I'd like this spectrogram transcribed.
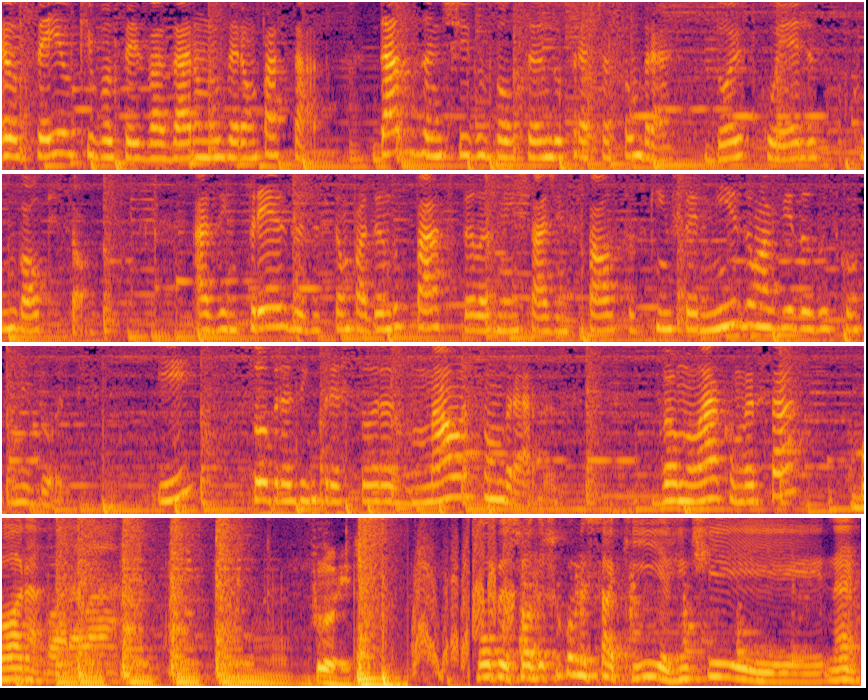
Eu sei o que vocês vazaram no verão passado. Dados antigos voltando para te assombrar. Dois coelhos com um golpe só. As empresas estão pagando pato pelas mensagens falsas que infernizam a vida dos consumidores. E sobre as impressoras mal assombradas. Vamos lá conversar? Bora! Bora lá! Fluid. Bom, pessoal, deixa eu começar aqui. A gente, né?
